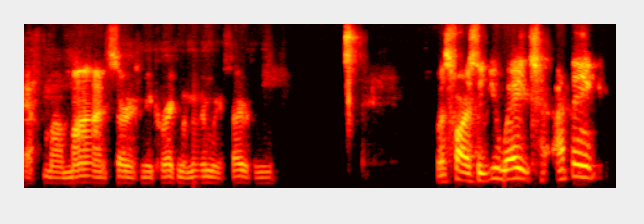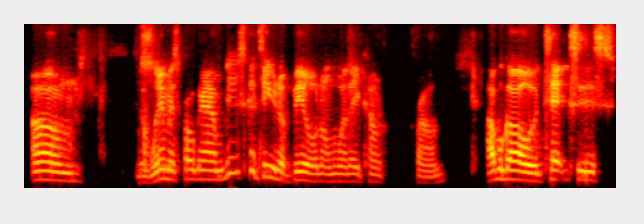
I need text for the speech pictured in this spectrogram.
If my mind serves me correct, my memory serves me. But as far as the UH, I think um, the women's program just continue to build on where they come from. I would go Texas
